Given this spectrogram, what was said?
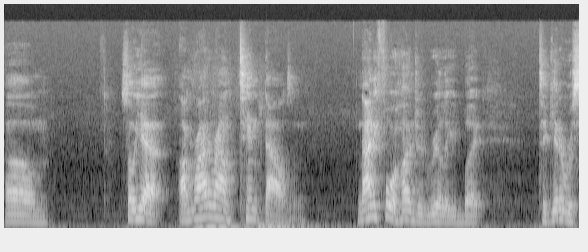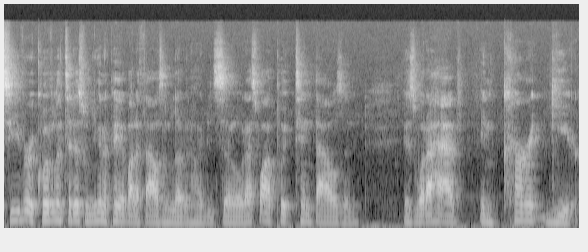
Um, so yeah, I'm right around 10,000. 9,400 really, but to get a receiver equivalent to this one, you're gonna pay about a thousand, eleven hundred. So that's why I put ten thousand is what I have in current gear.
